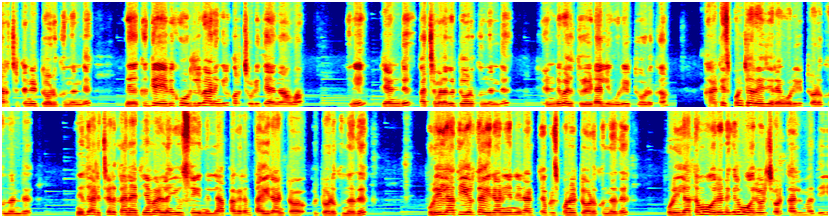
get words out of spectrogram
നിറച്ചിട്ട് തന്നെ ഇട്ട് കൊടുക്കുന്നുണ്ട്. നിങ്ങൾക്ക് ഗ്രേവി കൂടുതൽ വേണമെങ്കിൽ കുറച്ചുകൂടി തേങ്ങ ആവാം. ഇനി രണ്ട് പച്ചമുളക് ഇട്ട് കൊടുക്കുന്നുണ്ട്. രണ്ട് വെളുത്തുള്ളിയുടെ അല്ലിയും കൂടി ഇട്ട് കൊടുക്കാം. കാ ടീസ്പൂൺ ചെറിയ ജീരകം കൂടി ഇട്ട് കൊടുക്കുന്നുണ്ട്. ഇനി ഇത് അടിച്ചെടുക്കാനായിട്ട് ഞാൻ വെള്ളം യൂസ് ചെയ്യുന്നില്ല. പകരം തൈരാണ് ഇട്ടോ ഇട്ട് കൊടുക്കുന്നത്. പുളിയില്ലാത്ത ഈ ഒരു തൈരാണ് ഞാൻ രണ്ട് ടേബിൾ സ്പൂൺ ഇട്ട് കൊടുക്കുന്നത്. പുളിയില്ലാത്ത മോരുണ്ടെങ്കിൽ മോര് ഒഴിച്ചു കൊടുത്താലും മതി.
